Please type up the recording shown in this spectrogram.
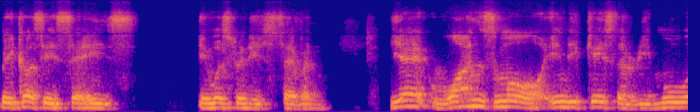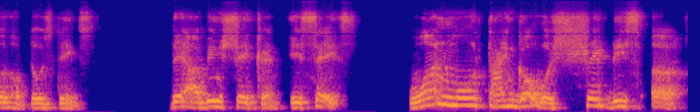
because he says in verse 27, yet once more indicates the removal of those things. They are being shaken. He says, one more time, God will shake this earth.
